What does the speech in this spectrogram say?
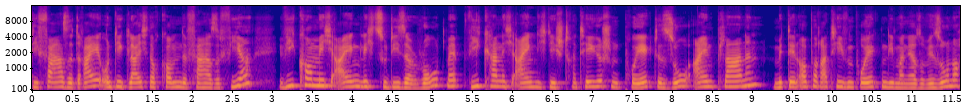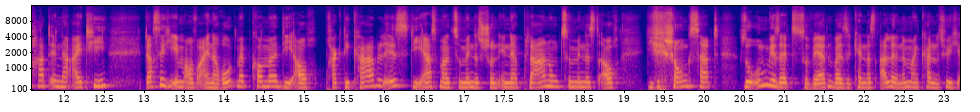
die Phase 3 und die gleich noch kommende Phase 4. Wie komme ich eigentlich zu dieser Roadmap? Wie kann ich eigentlich die strategischen Projekte so einplanen mit den operativen Projekten, die man ja sowieso noch hat in der IT, dass ich eben auf eine Roadmap komme, die auch praktikabel ist, die erstmal zumindest schon in der Planung zumindest auch die Chance hat, so umgesetzt zu werden, weil Sie kennen das alle. Ne? Man kann natürlich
